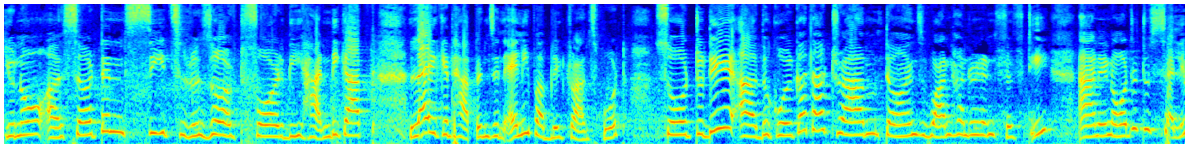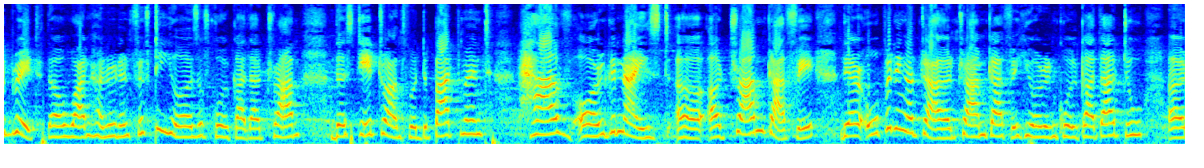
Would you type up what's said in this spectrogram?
you know certain seats reserved for the handicapped like it happens in any public transport. So today uh, the Kolkata tram turns 150 and in order to celebrate the 150 years of Kolkata tram, the State Transport Department have organized uh, a tram cafe. They are opening a tra tram cafe here in Kolkata to uh,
